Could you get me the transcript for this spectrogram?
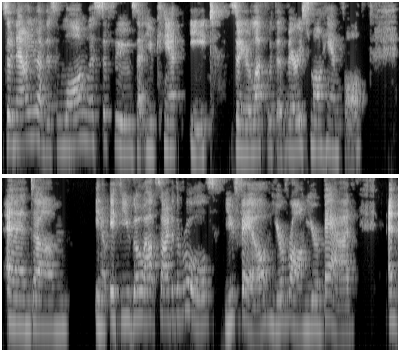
So now you have this long list of foods that you can't eat. So you're left with a very small handful. And, um, you know, if you go outside of the rules, you fail, you're wrong, you're bad. And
